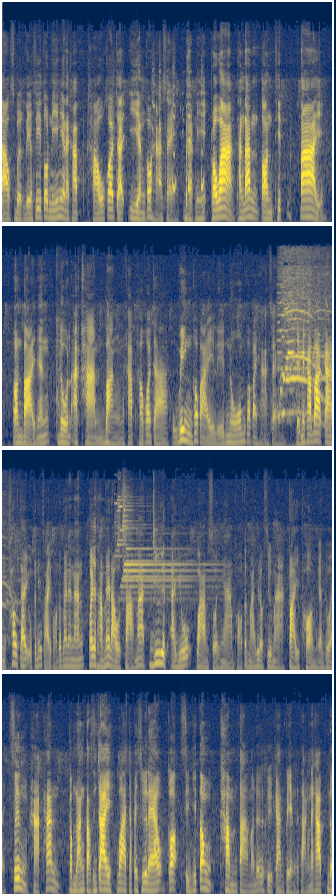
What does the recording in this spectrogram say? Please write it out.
ดาวสเบิร์กเดลซี่ต้นนี้เนี่ยนะครับเขาก็จะเอียงเข้าหาแสงแบบนี้ เพราะว่าทางด้านตอนทิศใต้ ตอนบ่ายนั้นโดนอาคารบังนะครับเขาก็จะวิ่งเข้าไปหรือโน้มเข้าไปหาแสง เห็นไหมครับว่าการเข้าใจอุปนิสัยของต้นไม้นั้นๆก็จะทำให้เราสามารถยืดอายุความสวยงามของต้นไม้ที่เราซื้อมาไปพร้อมกันด้วย ซึ่งหากท่านกำลังตัดสินใจว่าจะไปซื้อแล้ว ก็สิ่งที่ต้องทำตามมาด้วยก็คือการเปลี่ยนกระถางนะครับ โด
